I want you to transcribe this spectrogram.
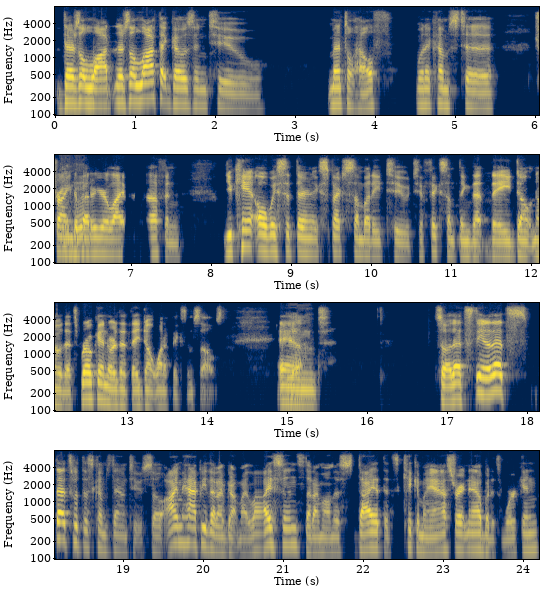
there's a lot there's a lot that goes into mental health when it comes to trying Mhm. to better your life and stuff and you can't always sit there and expect somebody to to fix something that they don't know that's broken or that they don't want to fix themselves. And so that's you know that's that's what this comes down to. So i'm happy that i've got my license that i'm on this diet that's kicking my ass right now but it's working.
